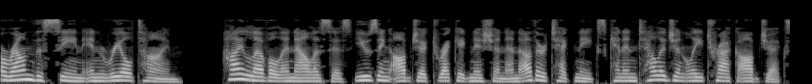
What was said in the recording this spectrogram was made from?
around the scene in real time. High-level analysis using object recognition and other techniques can intelligently track objects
